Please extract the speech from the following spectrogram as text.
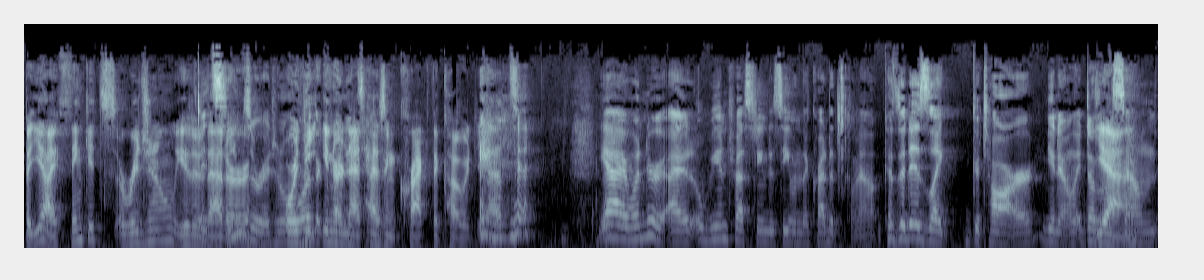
but yeah, I think it's original. Either It that or original, or or the, the internet hasn't cracked the code yet. Yeah, I wonder. I, it'll be interesting to see when the credits come out because it is like guitar. You know, it doesn't Yeah. sound.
